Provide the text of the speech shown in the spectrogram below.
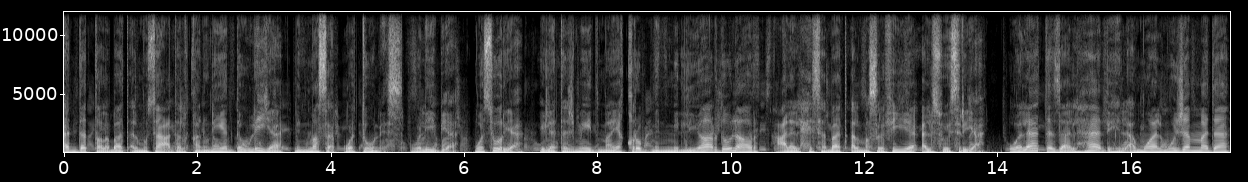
أدت طلبات المساعدة القانونية الدولية من مصر وتونس وليبيا وسوريا إلى تجميد ما يقرب من مليار دولار على الحسابات المصرفية السويسرية. ولا تزال هذه الأموال مجمدة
